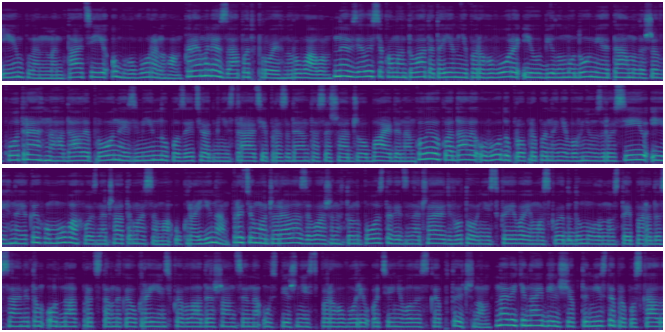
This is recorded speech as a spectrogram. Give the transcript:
імплементації обговореного. Кремль запит запит проігнорував. Не взялися коментувати таємні переговори і у Білому домі. Там лише вкотре нагадали про незмінну позицію адміністрації президента США Джо Байдена, коли укладали угоду про припинення вогню з Росією і на яких умовах визначатиме сама Україна. При цьому джерела The Washington Post відзначають готовність Києва і Москви до домовленостей перед самітом. Однак представники української влади шанси на успішність переговорів оцінювали скептично. Навіть і найбільші оптимісти припускали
